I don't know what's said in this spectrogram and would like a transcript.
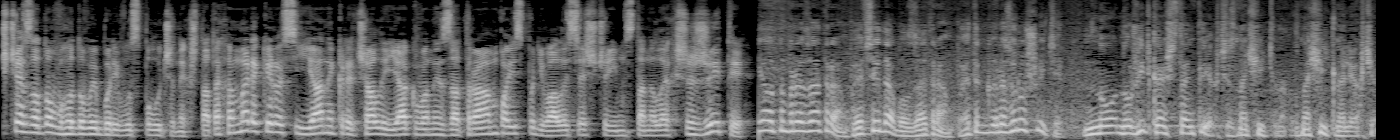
Ще задовго до виборів у Сполучених Штатах Америки росіяни кричали, як вони за Трампа, і сподівалися, що їм стане легше жити. Я вот, например, за Трампа. Я всегда был за Трампа. Это разрушитель. Но, но жить, конечно, станет легче, значительно, значительно легче.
